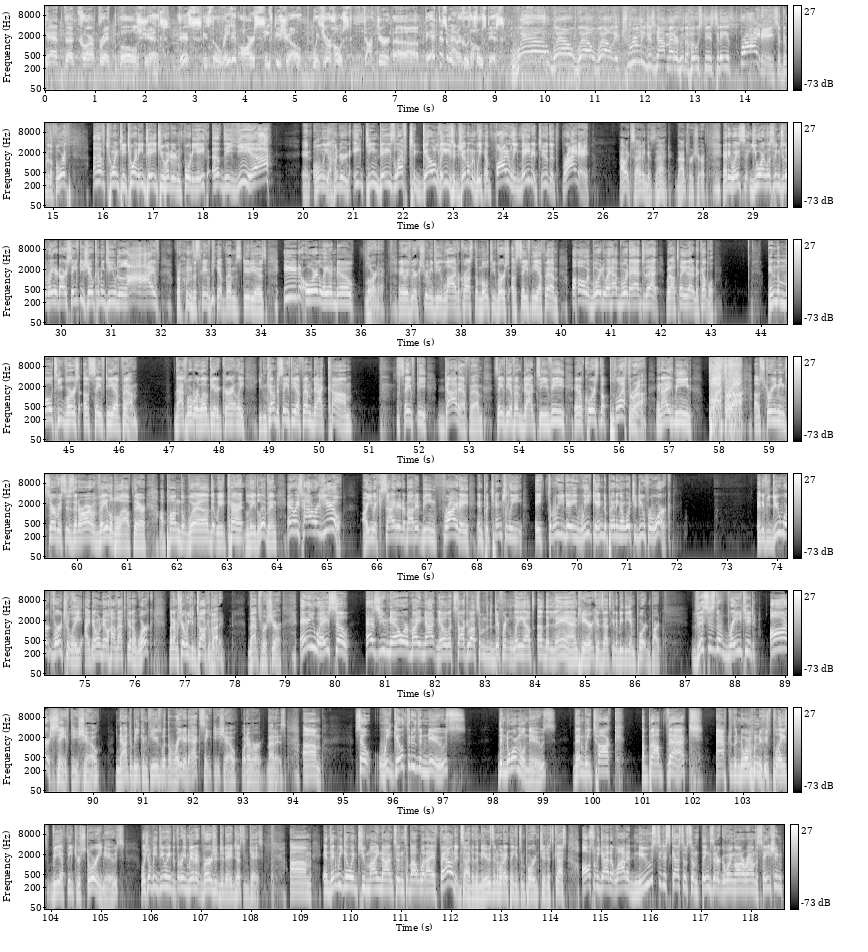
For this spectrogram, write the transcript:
Forget the corporate bullshit. This is the Rated R Safety Show with your host, Dr. Uh, it doesn't matter who the host is. Well, well, well, well, it truly does not matter who the host is. Today is Friday, September the 4th of 2020, day 248th of the year. And only 118 days left to go. Ladies and gentlemen, we have finally made it to this Friday. How exciting is that? That's for sure. Anyways, you are listening to the Rated R Safety Show coming to you live from the Safety FM studios in Orlando, Florida. Anyways, we're streaming to you live across the multiverse of Safety FM. Oh, and boy, do I have more to add to that, but I'll tell you that in a couple. In the multiverse of Safety FM. That's where we're located currently. You can come to safetyfm.com safety.fm, safetyfm.tv, and of course the plethora, and I mean plethora of streaming services that are available out there upon the world that we currently live in. Anyways, how are you? Are you excited about it being Friday and potentially a three day weekend, depending on what you do for work? And if you do work virtually, I don't know how that's going to work, but I'm sure we can talk about it. That's for sure. Anyway, so as you know or might not know, let's talk about some of the different layouts of the land here because that's going to be the important part. This is the rated R safety show, not to be confused with the rated X safety show, whatever that is. Um, so we go through the news, the normal news, then we talk about that after the normal news plays via feature story news, which we'll be doing the three minute version today just in case. Um, and then we go into my nonsense about what I found inside of the news and what I think it's important to discuss. Also, we got a lot of news to discuss of some things that are going on around the station.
